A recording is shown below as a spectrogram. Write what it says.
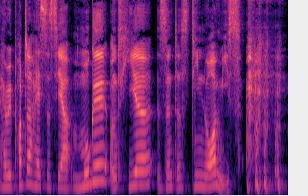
Harry Potter heißt es ja Muggel und hier sind es die Normies.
